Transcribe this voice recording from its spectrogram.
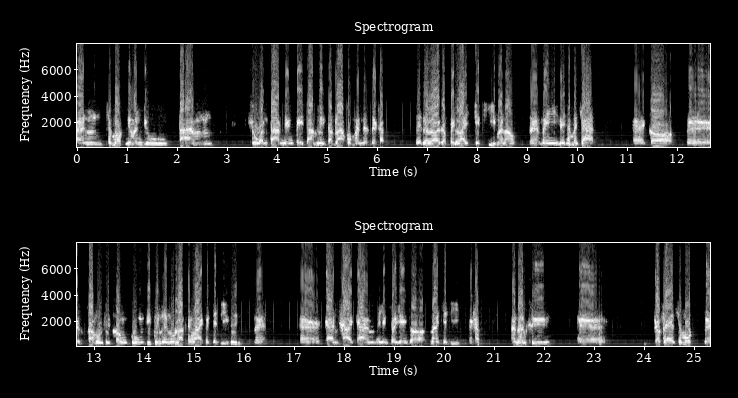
อันชะมอกเนี่ยมันอยู่ตามสวนตามอย่างไปตามเรื่องตำราของมันนะครับเสร็จแล้วเราก็ไปไล่เก็บขี้มันเอานะในในธรรมชาติ ก็ความรู้สึกของกลุ่มที่เป็นอนุรักษ์ทั้งหลายก็จะดีขึ้นนะการขายการอะไรอย่างตัวอย่างก็น่าจะดีนะครับ อันนั้นคืออกาแฟชะมดนะ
